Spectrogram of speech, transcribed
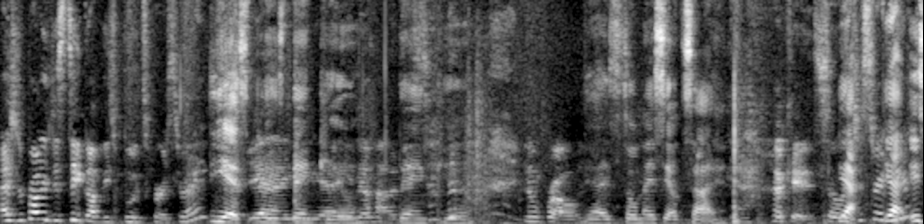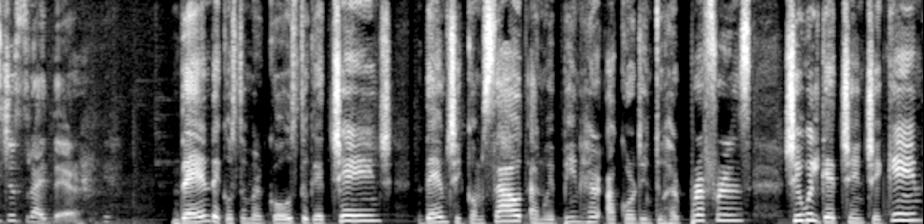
I should probably just take off these boots first, right? Yes, Yeah, please. yeah, Thank yeah, you. you know how it is. Thank you. No problem. Yeah, it's so messy outside. Yeah. Okay, so yeah, it's just right yeah, here. it's just right there. Then the customer goes to get change, then she comes out and we pin her according to her preference. She will get change again,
